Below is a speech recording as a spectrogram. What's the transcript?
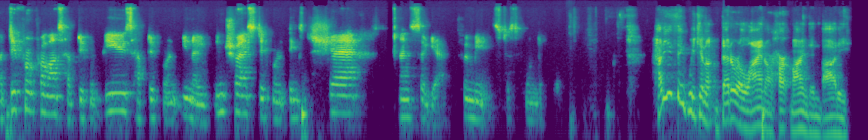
are different from us, have different views, have different, you know, interests, different things to share. And so, yeah, for me, it's just wonderful. How do you think we can better align our heart, mind, and body?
